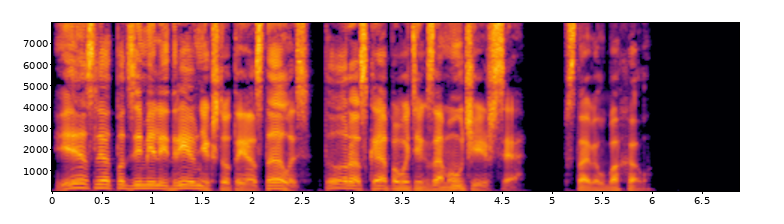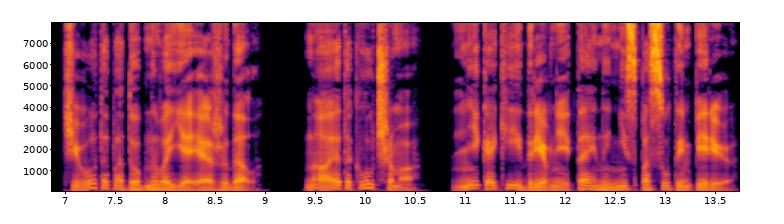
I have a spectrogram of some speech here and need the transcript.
Если от подземелий древних что-то и осталось, то раскапывать их замучаешься, вставил Бахал. Чего-то подобного я и ожидал. Но это к лучшему. Никакие древние тайны не спасут империю.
